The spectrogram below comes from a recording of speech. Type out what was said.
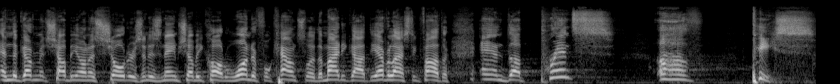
and the government shall be on his shoulders, and his name shall be called Wonderful Counselor, the Mighty God, the Everlasting Father, and the Prince of Peace.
